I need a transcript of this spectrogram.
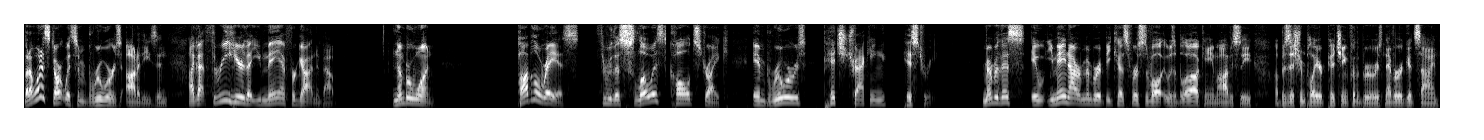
But I want to start with some Brewers oddities. And I got three here that you may have forgotten about. Number one, Pablo Reyes threw the slowest called strike in Brewers pitch tracking history. Remember this? It, you may not remember it because, first of all, it was a blowout game. Obviously, a position player pitching for the Brewers, never a good sign.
